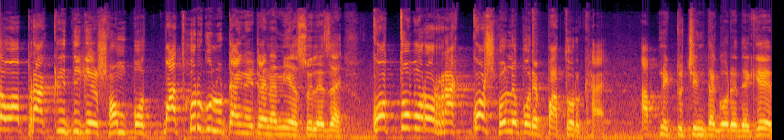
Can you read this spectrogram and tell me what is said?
দেওয়া প্রাকৃতিকের সম্পদ পাথরগুলো টাইনে টাইনা নিয়ে চলে যায়। কত বড় রাক্ষস হলে পরে পাথর খায়। আপনি একটু চিন্তা করে দেখেন,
